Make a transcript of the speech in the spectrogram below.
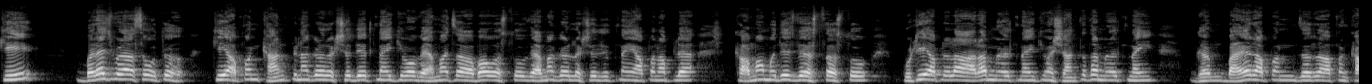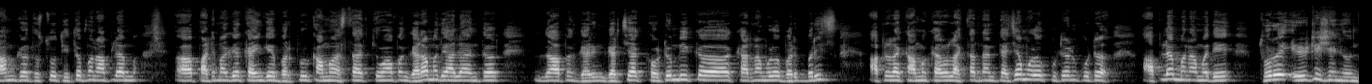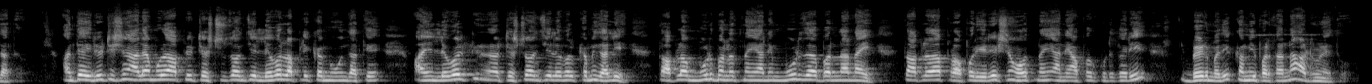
की बऱ्याच वेळा असं होतं की आपण खानपिनाकडे लक्ष देत नाही किंवा व्यायामाचा अभाव असतो व्यायामाकडे लक्ष देत नाही आपण आपल्या कामामध्येच व्यस्त असतो. कुठेही आपल्याला आराम मिळत नाही किंवा शांतता मिळत नाही. घ बाहेर आपण जर आपण काम करत असतो तिथं पण आपल्या पाठीमागे काही काही भरपूर कामं असतात किंवा आपण घरामध्ये आल्यानंतर आपण घर घरच्या कौटुंबिक कारणामुळं भर बरीच आपल्याला कामं करावं लागतात आणि त्याच्यामुळं कुठं ना कुठं आपल्या मनामध्ये थोडं इरिटेशन येऊन जातं. आणि त्या इरिटेशन आल्यामुळं आपली टेस्टोस्टॉनची लेवल आपली कमी होऊन जाते आणि लेवल टेस्टोस्टॉनची लेवल कमी झाली तर आपला मूड बनत नाही आणि मूड जर बनला नाही तर आपल्याला प्रॉपर इरेक्शन होत नाही आणि आपण कुठेतरी बेडमध्ये कमी पडताना आढळून येतो.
